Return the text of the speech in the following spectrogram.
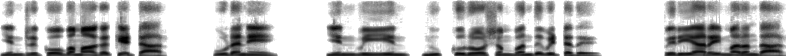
என்று கோபமாக கேட்டார். உடனே என் வீயின் நுக்கு ரோஷம் வந்து விட்டது. பெரியாரை மறந்தார்.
